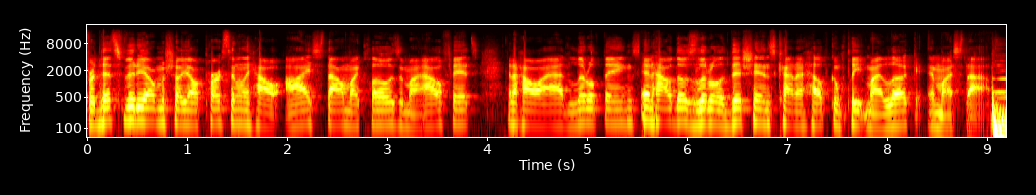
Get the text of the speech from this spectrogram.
For this video, I'm gonna show y'all personally how I style my clothes and my outfits and how I add little things and how those little additions kind of help complete my look and my style.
